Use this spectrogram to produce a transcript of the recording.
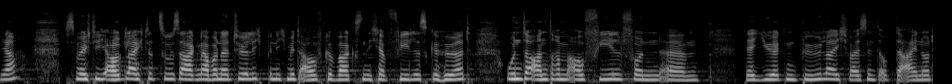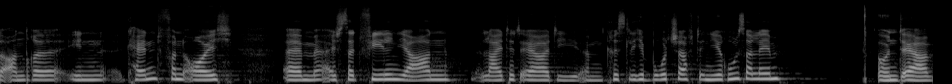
ja, das möchte ich auch gleich dazu sagen, aber natürlich bin ich mit aufgewachsen, ich habe vieles gehört, unter anderem auch viel von ähm, der Jürgen Bühler. Ich weiß nicht, ob der eine oder andere ihn kennt von euch. Ähm, er ist seit vielen Jahren, leitet er die ähm, christliche Botschaft in Jerusalem und er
